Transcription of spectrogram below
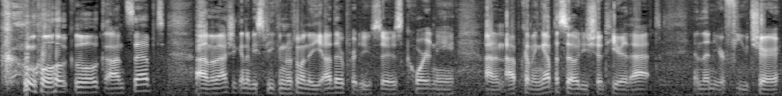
cool cool concept. Um, I'm actually going to be speaking with one of the other producers, Courtney, on an upcoming episode. You should hear that in the near future.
